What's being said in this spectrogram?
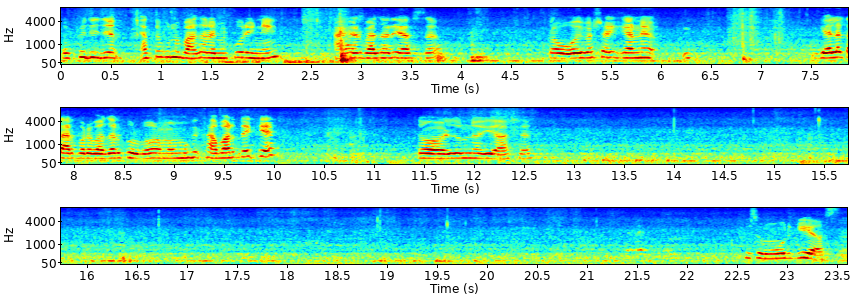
তো ফ্রিজে এত কোনো বাজার আমি করিনি, আগের বাজারই আছে। তো ওই বাসায় গেলে গেলে তারপরে বাজার করব। আমার মুখে খাবার দেখে তো ওই জন্য ইয়ে আসে। কিছু মুরগি আছে।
